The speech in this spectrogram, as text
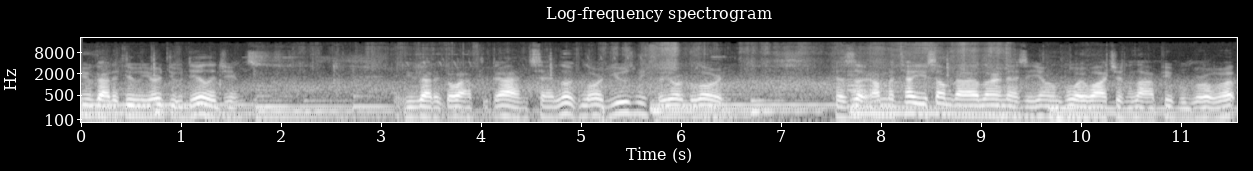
you got to do your due diligence. You got to go after God and say, Look, Lord, use me for your glory. Because, look, I'm going to tell you something that I learned as a young boy watching a lot of people grow up,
